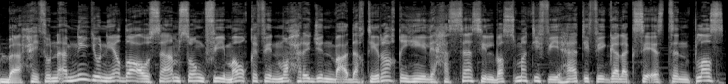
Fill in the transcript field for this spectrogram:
باحث أمني يضع سامسونج في موقف محرج بعد اختراقه لحساس البصمة في هاتف جالاكسي S 10 Plus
